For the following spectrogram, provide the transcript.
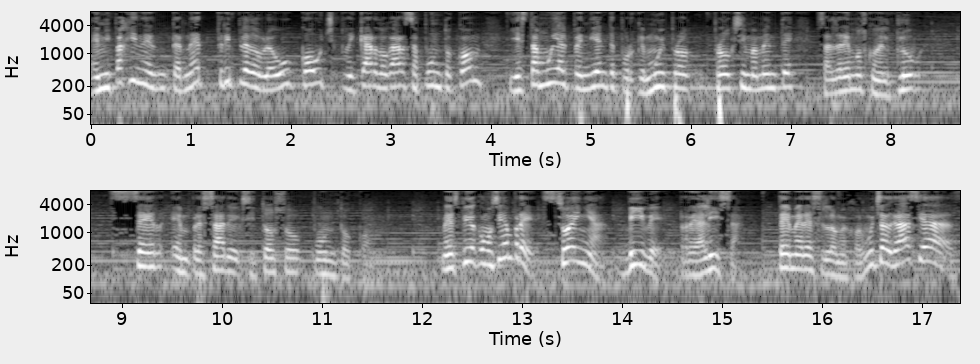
en mi página de internet www.coachricardogarza.com y está muy al pendiente porque muy próximamente saldremos con el club serempresarioexitoso.com. Me despido como siempre, sueña, vive, realiza, te mereces lo mejor. Muchas gracias.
